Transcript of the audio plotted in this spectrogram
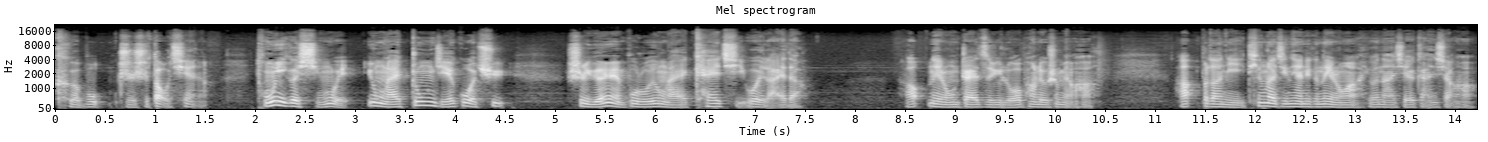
可不只是道歉啊，同一个行为用来终结过去，是远远不如用来开启未来的。好，内容摘自于罗胖六十秒哈。好，不知道你听了今天这个内容啊，有哪些感想哈？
